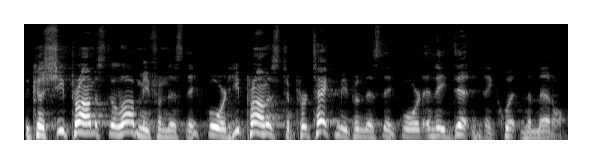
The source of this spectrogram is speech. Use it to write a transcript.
Because she promised to love me from this day forward. He promised to protect me from this day forward, and they didn't. They quit in the middle.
